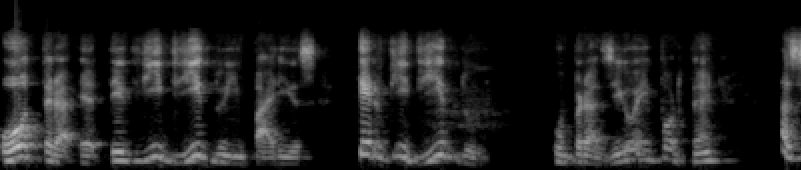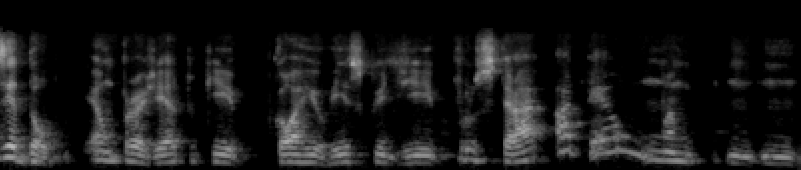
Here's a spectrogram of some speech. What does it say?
outra é ter vivido em Paris. Ter vivido o Brasil é importante. Azedou é um projeto que corre o risco de frustrar até uma, um, um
